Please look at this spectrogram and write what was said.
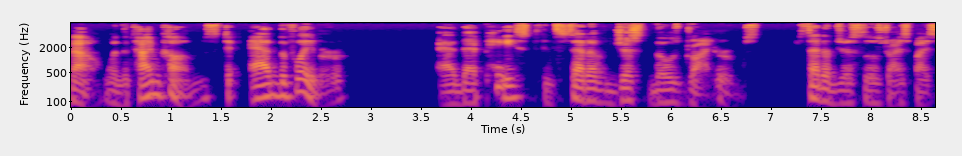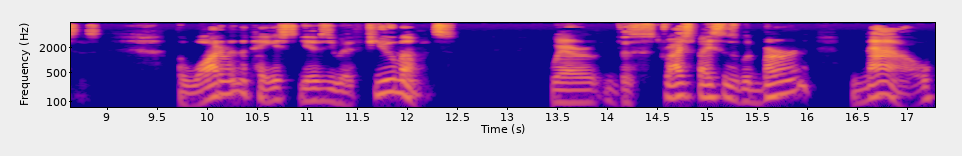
Now, when the time comes to add the flavor, add that paste instead of just those dry herbs, instead of just those dry spices. The water in the paste gives you a few moments where the dry spices would burn. Now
